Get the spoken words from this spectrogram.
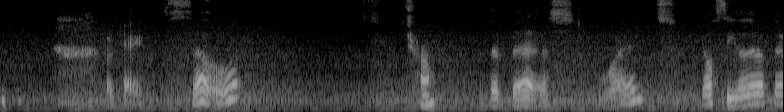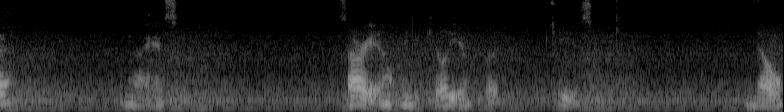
okay, so Trump the best. What? Y'all see that up there? Anyways. Sorry, I don't mean to kill you, but jeez. No.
